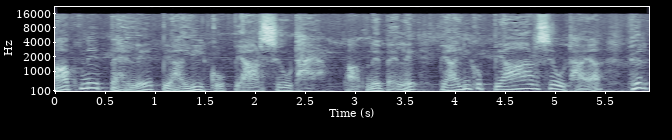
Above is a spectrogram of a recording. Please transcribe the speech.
आपने पहले प्याली को प्यार से उठाया। आपने पहले प्याली को प्यार से उठाया, फिर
